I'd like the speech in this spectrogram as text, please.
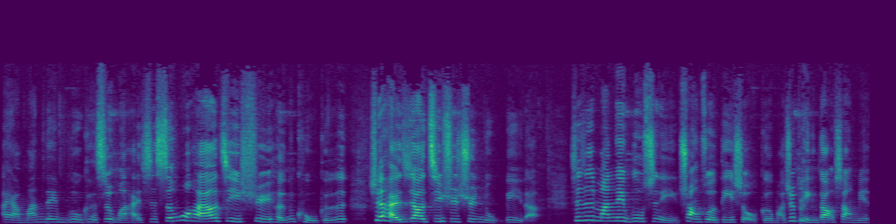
哎呀，Monday Blue，可是我们还是生活还要继续，很苦，可是却还是要继续去努力的。其实 Monday Blue 是你创作的第一首歌嘛，就频道上面。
